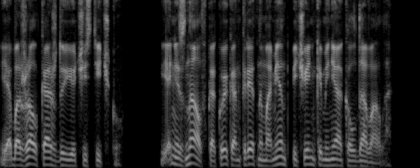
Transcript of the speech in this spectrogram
Я обожал каждую ее частичку. Я не знал, в какой конкретно момент печенька меня околдовала.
